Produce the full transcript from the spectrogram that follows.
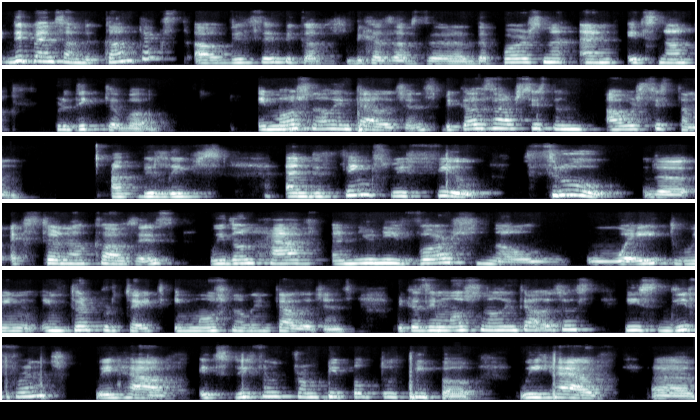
It depends on the context, obviously, because because of the the person, and it's not predictable. Emotional intelligence, because our system our system of beliefs and the things we feel through the external causes, we don't have an universal way to in, interpret emotional intelligence because emotional intelligence is different. We have, it's different from people to people. We have uh,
